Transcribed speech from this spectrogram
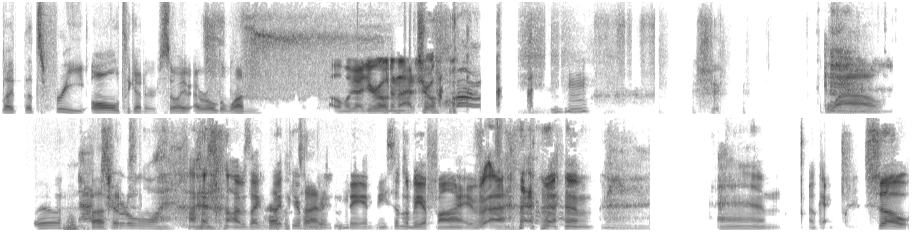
like that's free altogether. So I, I rolled a one. Oh my god, you rolled a natural hmm Wow. Uh, Natural one. I was like, with your proficiency, it'll be a five. um, okay, so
